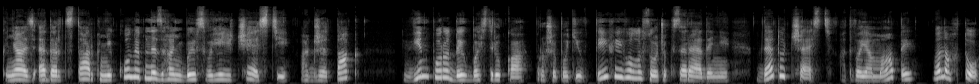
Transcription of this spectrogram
Князь Едард Старк ніколи б не зганьбив своєї честі, адже так. Він породив бастрюка, прошепотів тихий голосочок всередині. Де тут честь? А твоя мати? Вона хто?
